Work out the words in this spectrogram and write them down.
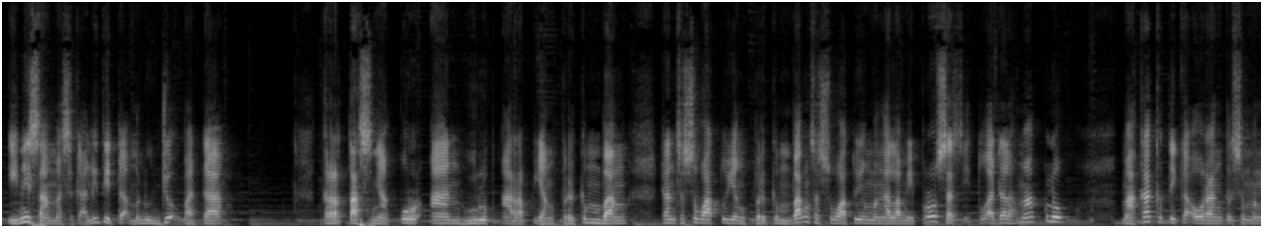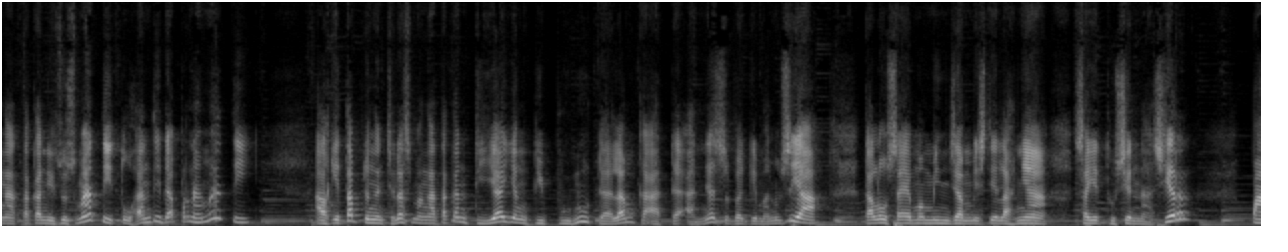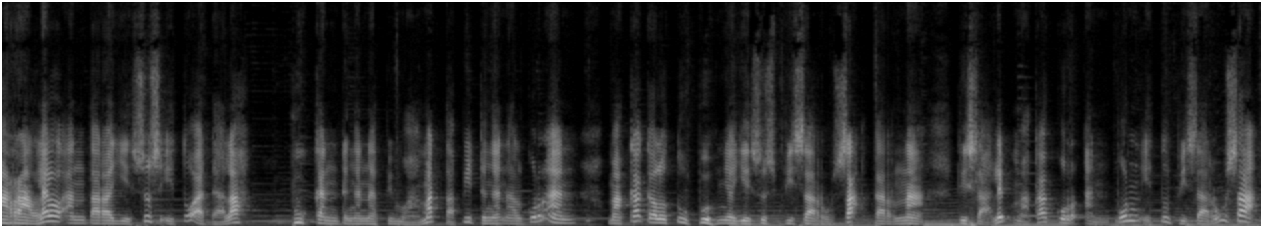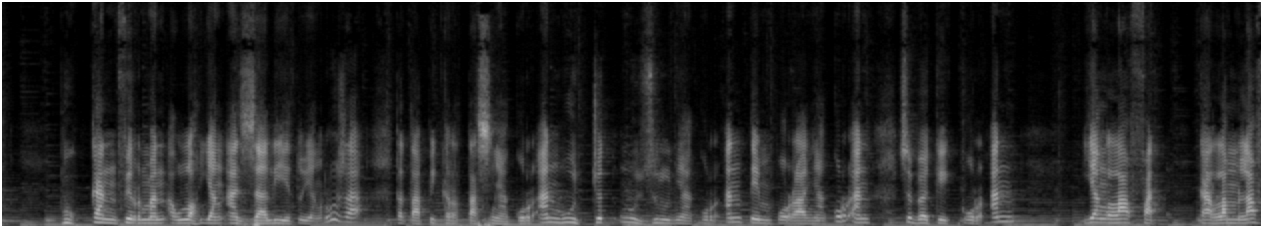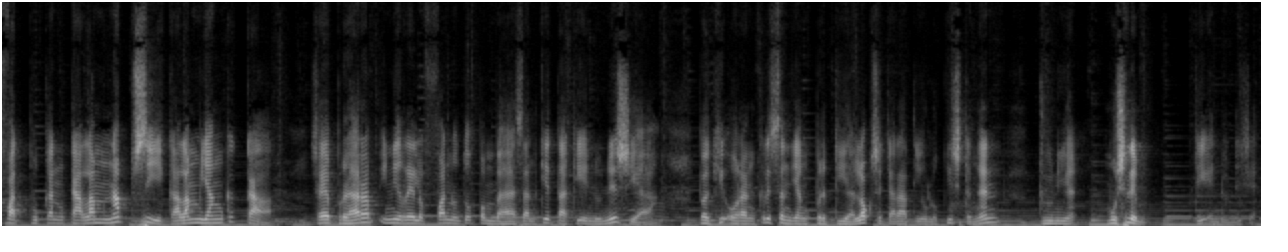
Ini sama sekali tidak menunjuk pada kertasnya Quran, huruf Arab yang berkembang dan sesuatu yang berkembang, sesuatu yang mengalami proses itu adalah makhluk. Maka ketika orang Kristen mengatakan Yesus mati, Tuhan tidak pernah mati. Alkitab dengan jelas mengatakan dia yang dibunuh dalam keadaannya sebagai manusia. Kalau saya meminjam istilahnya Sayyid Husin Nasir, paralel antara Yesus itu adalah bukan dengan Nabi Muhammad tapi dengan Al-Quran. Maka kalau tubuhnya Yesus bisa rusak karena disalib, maka Quran pun itu bisa rusak bukan firman Allah yang azali itu yang rusak, tetapi kertasnya Quran, wujud nuzulnya Quran, temporalnya Quran sebagai Quran yang lafat, kalam lafat bukan kalam nafsi, kalam yang kekal. Saya berharap ini relevan untuk pembahasan kita di Indonesia bagi orang Kristen yang berdialog secara teologis dengan dunia muslim di Indonesia.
